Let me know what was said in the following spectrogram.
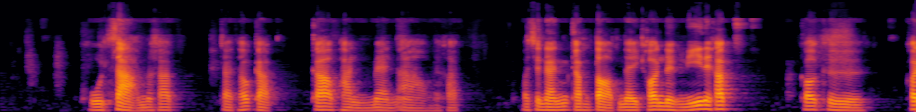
3,000คูณ3นะครับ จะเท่ากับ 9,000 man hour นะครับ เพราะฉะนั้นคำตอบในข้อ 1 นี้นะครับ ก็คือข้อ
